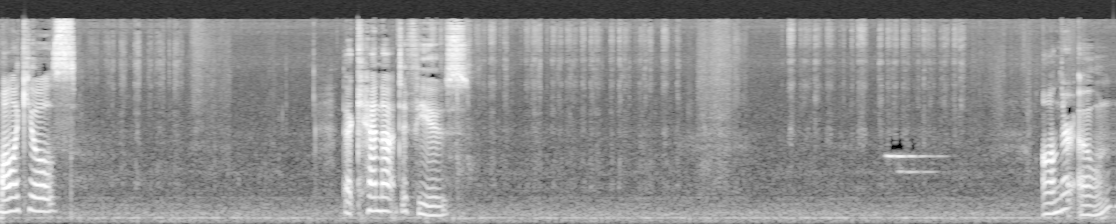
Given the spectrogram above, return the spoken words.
molecules that cannot diffuse. On their own.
